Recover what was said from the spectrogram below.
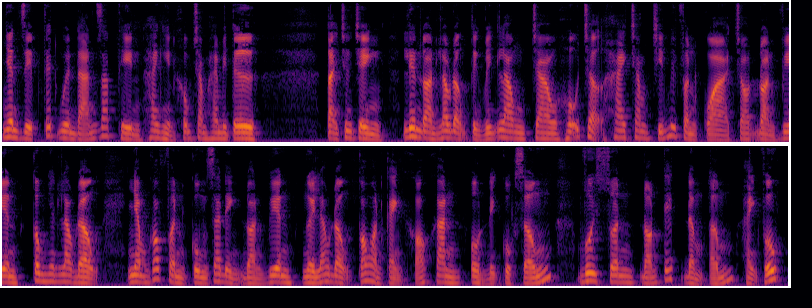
nhân dịp Tết Nguyên đán Giáp Thìn 2024. Tại chương trình, Liên đoàn Lao động tỉnh Vĩnh Long trao hỗ trợ 290 phần quà cho đoàn viên, công nhân lao động nhằm góp phần cùng gia đình đoàn viên, người lao động có hoàn cảnh khó khăn, ổn định cuộc sống, vui xuân đón Tết đầm ấm, hạnh phúc.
